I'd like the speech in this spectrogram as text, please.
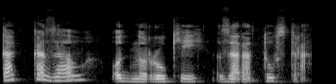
Так казав однорукий Заратустра.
